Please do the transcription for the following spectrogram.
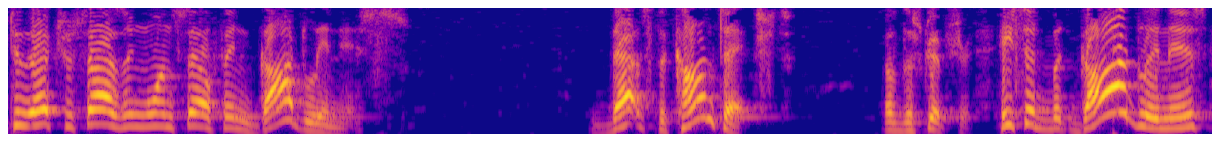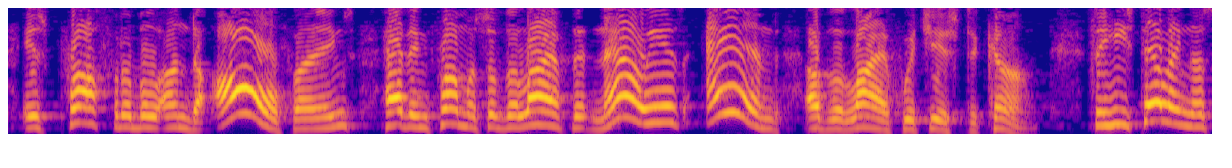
to exercising oneself in godliness. That's the context of the scripture. He said, but godliness is profitable unto all things, having promise of the life that now is and of the life which is to come. See, he's telling us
